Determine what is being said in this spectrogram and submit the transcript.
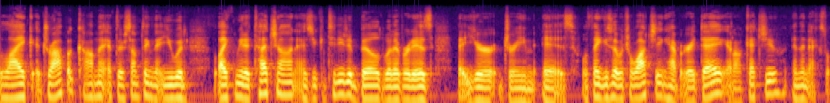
like, drop a comment if there's something that you would like me to touch on as you continue to build whatever it is that your dream is. Well, thank you so much for watching. Have a great day, and I'll catch you in the next one.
